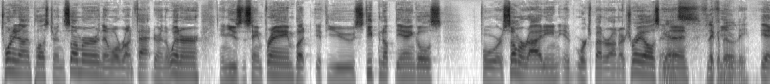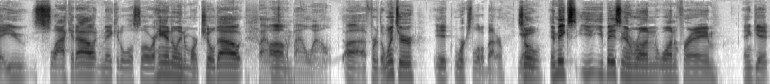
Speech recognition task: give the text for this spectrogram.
29 plus during the summer, and then we'll run fat during the winter and use the same frame. But if you steepen up the angles for summer riding, it works better on our trails. And Yes, then if you- yeah, you slack it out and make it a little slower handling and more chilled out. Bow, Um, bow, wow. uh, for the winter, it works a little better. Yeah. So it makes you, you basically run one frame and get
